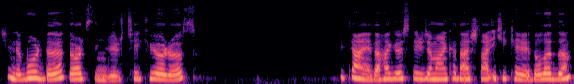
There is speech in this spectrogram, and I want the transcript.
Şimdi burada 4 zincir çekiyoruz. Bir tane daha göstereceğim arkadaşlar. iki kere doladım.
